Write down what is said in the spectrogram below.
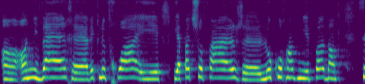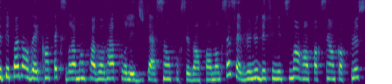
en, en, hiver euh, avec le froid et il n'y a pas de chauffage, euh, l'eau courante n'y est pas, donc c'était pas dans un contexte vraiment favorable pour l'éducation pour ces enfants. Donc ça, c'est venu définitivement renforcer encore plus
